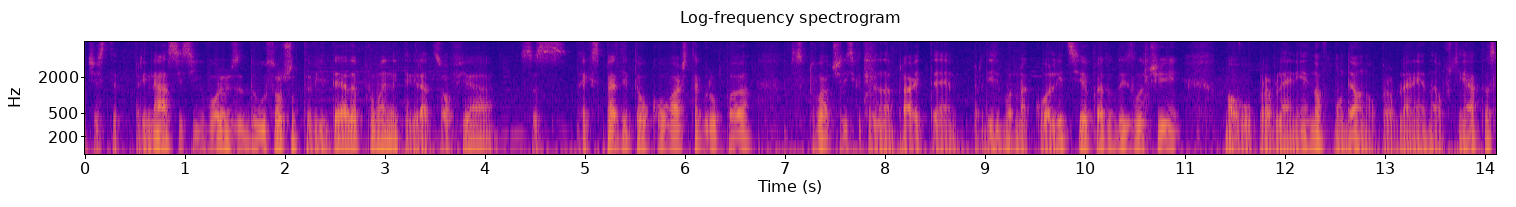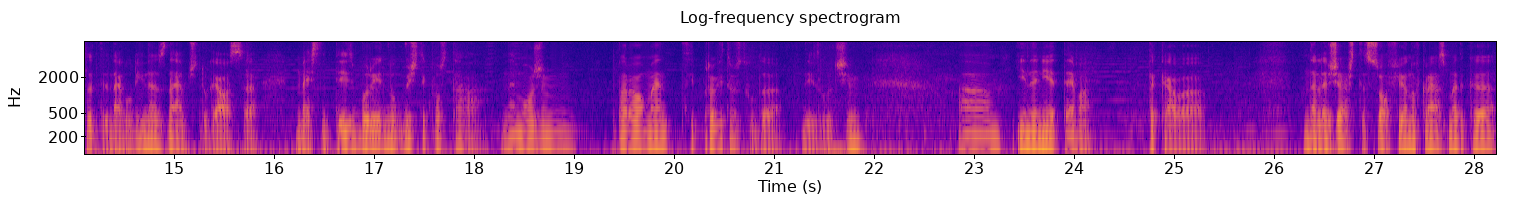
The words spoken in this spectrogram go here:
че сте при нас и си говорим за дългосрочната ви идея да промените град София с експертите около вашата група, с това, че искате да направите предизборна коалиция, която да излъчи ново управление, нов модел на управление на общината след една година. Знаем, че тогава са местните избори, но вижте какво става. Не можем парламент и правителство да, да излъчим. А, и на ни е тема такава належаща София, но в крайна сметка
